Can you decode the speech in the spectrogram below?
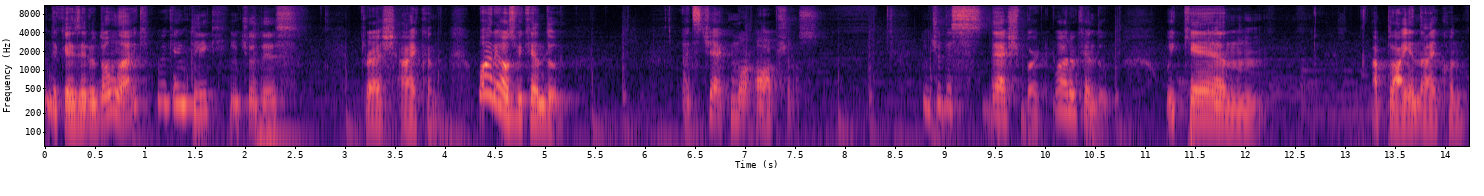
In the case that you don't like, we can click into this trash icon. What else we can do? Let's check more options into this dashboard, what we can do? We can apply an icon,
